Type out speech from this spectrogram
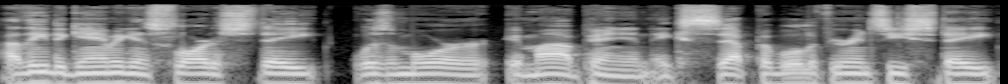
I think the game against Florida State was more, in my opinion, acceptable if you're NC State.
